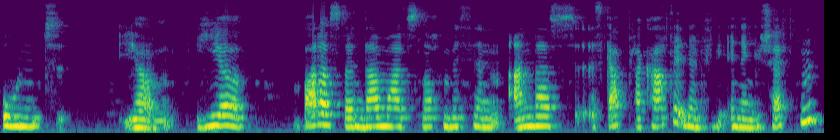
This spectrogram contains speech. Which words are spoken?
Und ja, hier war das denn damals noch ein bisschen anders? Es gab Plakate in den, in den Geschäften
